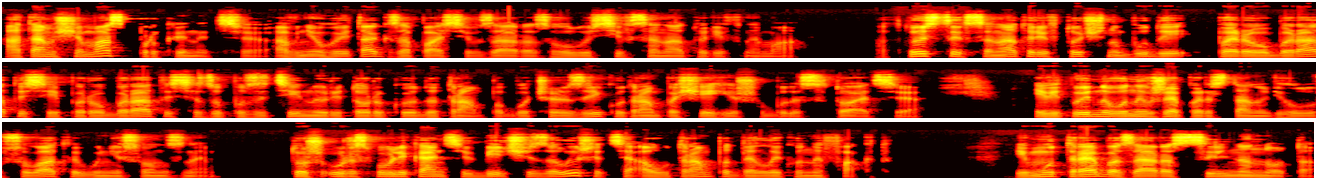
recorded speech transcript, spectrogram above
А там ще Маск прокинеться, а в нього і так запасів зараз голосів сенаторів нема. А хтось з цих сенаторів точно буде переобиратися і переобиратися з опозиційною риторикою до Трампа, бо через рік у Трампа ще гірша буде ситуація. І відповідно вони вже перестануть голосувати в унісон з ним. Тож у республіканців більше залишиться, а у Трампа далеко не факт. Йому треба зараз сильна нота.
